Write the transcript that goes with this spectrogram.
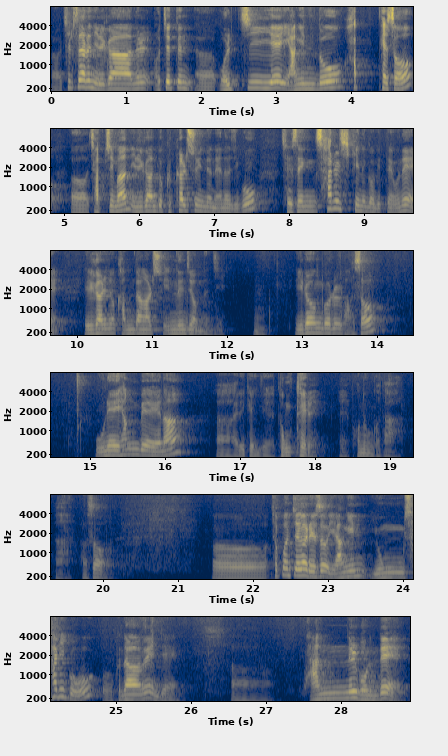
어, 칠살은 일간을 어쨌든 어, 월지의 양인도 합해서 어, 잡지만 일간도 극할 수 있는 에너지고 재생살을 시키는 거기 때문에 일간이 좀 감당할 수 있는지 없는지 음, 이런 거를 봐서 운의 향배나 아, 이렇게 이제 동태를 예, 보는 거다. 아, 봐서 어, 첫 번째가 그래서 양인 용살이고, 어, 그 다음에 이제, 어, 관을 보는데,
